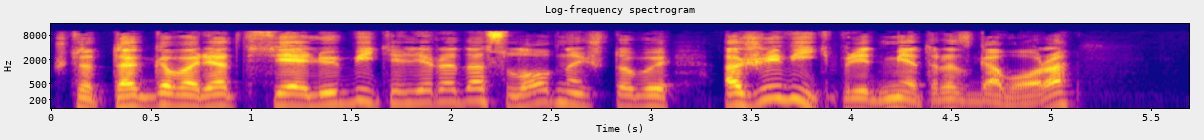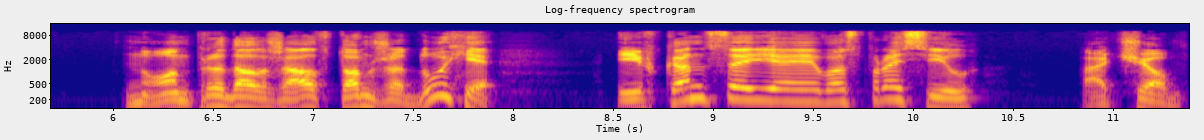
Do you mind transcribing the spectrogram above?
что так говорят все любители родословной, чтобы оживить предмет разговора. Но он продолжал в том же духе, и в конце я его спросил, о чем?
